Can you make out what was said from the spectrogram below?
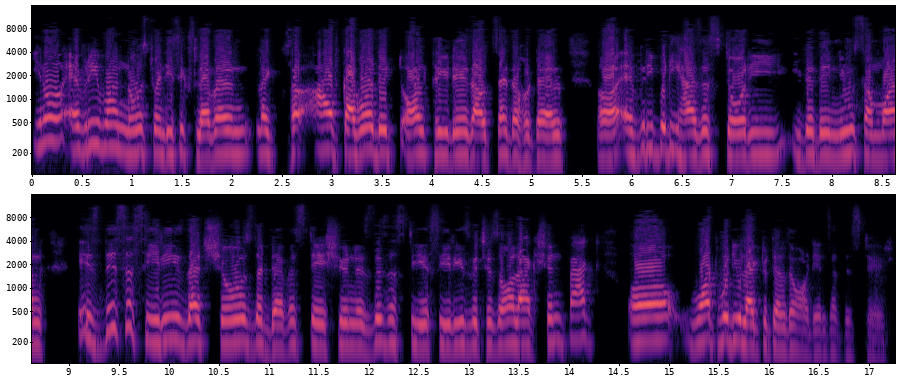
you know, everyone knows 2611. Like, so I've covered it all three days outside the hotel. Uh, everybody has a story. Either they knew someone. Is this a series that shows the devastation? Is this a series which is all action packed? Or what would you like to tell the audience at this stage?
